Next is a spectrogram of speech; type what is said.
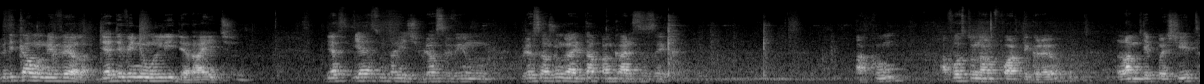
ridica un nivel, de a deveni un lider aici. De aia sunt aici, vreau să vin, vreau să ajung la etapa în care să zic. Acum, a fost un an foarte greu, l-am depășit,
